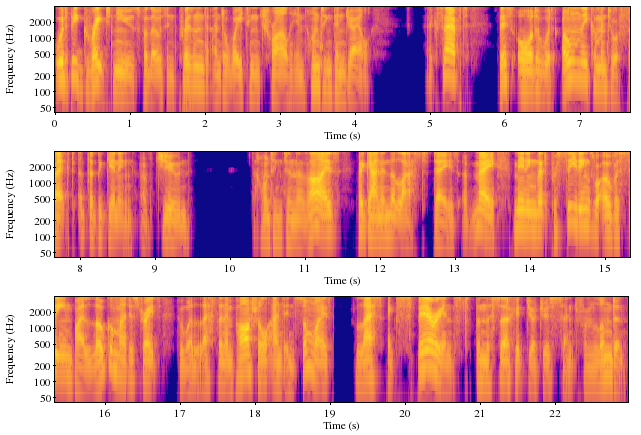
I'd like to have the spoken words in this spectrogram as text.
would be great news for those imprisoned and awaiting trial in Huntingdon Jail, except this order would only come into effect at the beginning of June. The Huntingdon Assize began in the last days of May, meaning that proceedings were overseen by local magistrates who were less than impartial and, in some ways, less experienced than the circuit judges sent from London.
